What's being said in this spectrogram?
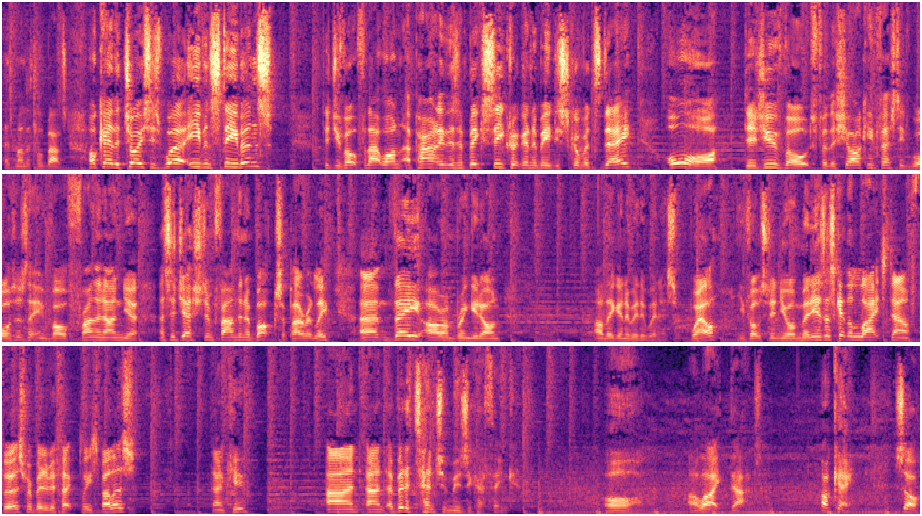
There's my little bounce. OK, the choices were Even Stevens. Did you vote for that one? Apparently, there's a big secret going to be discovered today. Or did you vote for the shark-infested waters that involve Fran and Anya? A suggestion found in a box, apparently. Um, they are on Bring It On. Are they going to be the winners? Well, you voted in your millions. Let's get the lights down first for a bit of effect, please, fellas. Thank you and, and a bit of tension music, I think. Oh, I like that. Okay, so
